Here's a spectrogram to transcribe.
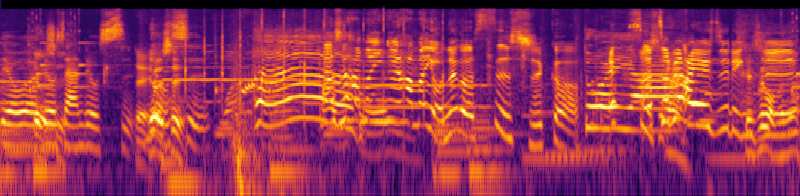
六二六三六四对六四但是他们因为他们有那个四十个对呀，是这边还有一只灵芝其实我们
